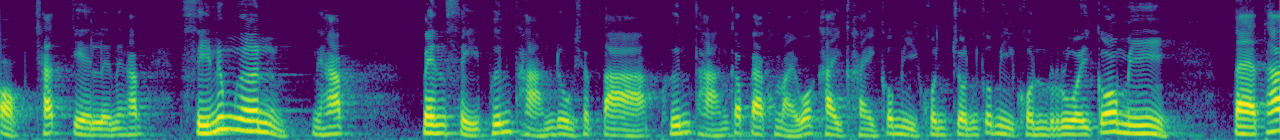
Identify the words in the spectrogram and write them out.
ออกชัดเจนเลยนะครับ สีน้ำเงินนะครับเป็นสีพื้นฐานดวงชะตา พื้นฐานก็แปลความหมายว่าใครๆก็มีคนจนก็มีคนรวยก็มี แต่ถ้า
